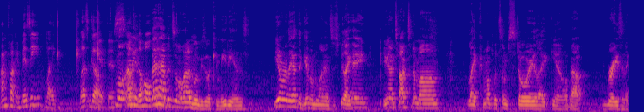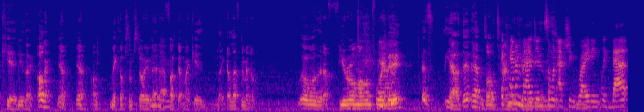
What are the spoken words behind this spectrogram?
I'm fucking busy. Like, let's go. Get this. Well, I'll I do mean, the whole that thing. happens in a lot of movies with comedians. You don't really have to give them lines. Just be like, hey, you're gonna talk to the mom, like come up with some story, like you know about raising a kid. And he's like, okay, yeah, yeah, I'll make up some story that I Mhm. fucked up my kid. Like I left him in a, what was it, a funeral home for Yeah. a day. That's yeah, that happens all the time. I can't imagine comedians. someone actually writing like that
